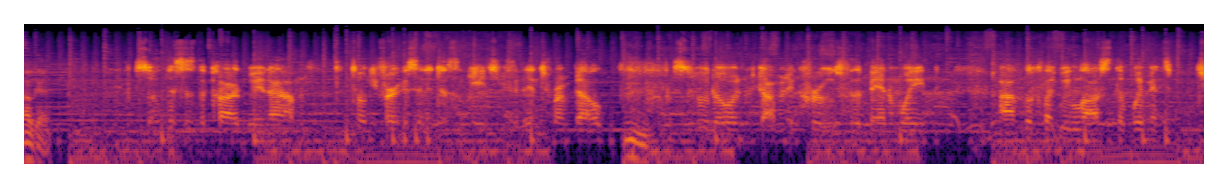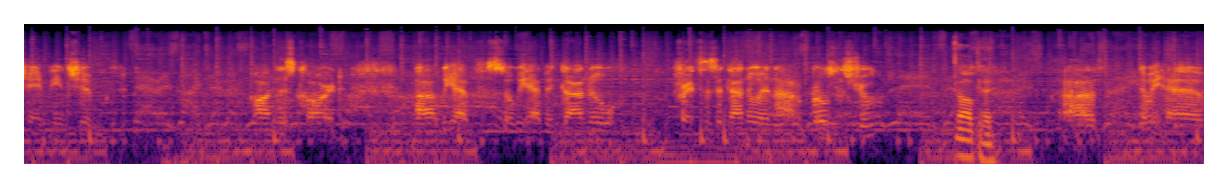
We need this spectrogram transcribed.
Okay. So this is the card with um, Tony Ferguson and Justin Gaethje for the interim belt. Cejudo and Dominick Cruz for the bantamweight. Uh, looks like we lost the women's championship on this card. Uh, we have so we have Ngannou, Francis Ngannou, and uh, Rozenstruik. Okay. Uh, then we have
